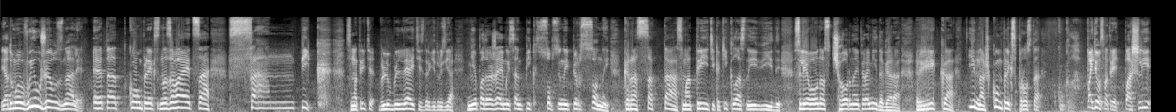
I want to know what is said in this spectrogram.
я думаю, вы уже узнали, этот комплекс называется Сан-Пик. Смотрите, влюбляйтесь, дорогие друзья. Неподражаемый Сан-Пик с собственной персонной. Красота, смотрите, какие классные виды. Слева у нас черная пирамида гора, река. И наш комплекс просто кукла. Пойдем смотреть. Пошли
